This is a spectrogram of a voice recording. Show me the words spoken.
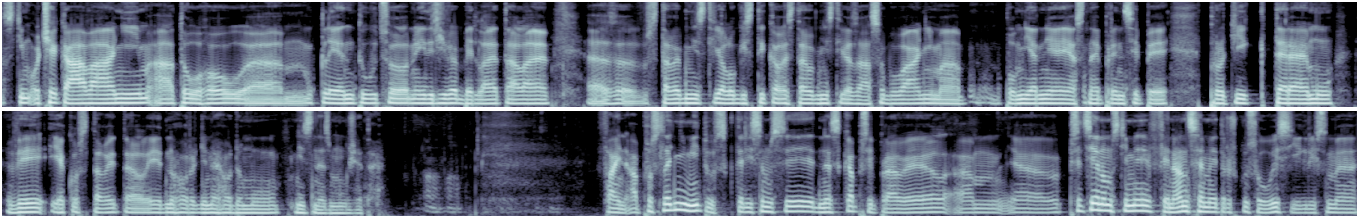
s tím očekáváním a touhou ehm, klientů co nejdříve bydlet, ale eh, stavebnictví a logistika ve stavebnictví a zásobování má poměrně jasné principy, proti kterému vy jako stavitel jednoho rodinného domu nic nezmůžete. Fajn. A poslední mýtus, který jsem si dneska připravil, um, přeci jenom s těmi financemi trošku souvisí, když jsme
